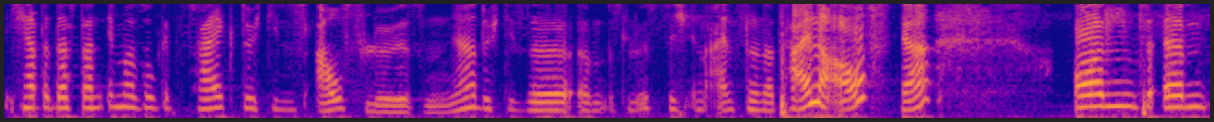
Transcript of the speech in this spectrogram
Ich hatte das dann immer so gezeigt durch dieses Auflösen, ja, durch diese, ähm, es löst sich in einzelne Teile auf, ja. Und ähm,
